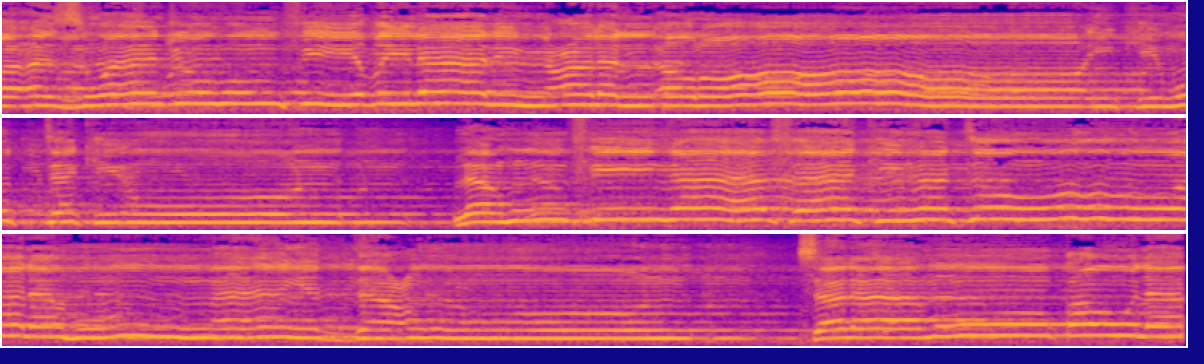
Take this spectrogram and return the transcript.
وأزواجهم في ظلال على الأرائك متكئون. لهم فيها فاكهة ولهم ما يدعون. سلام قولا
